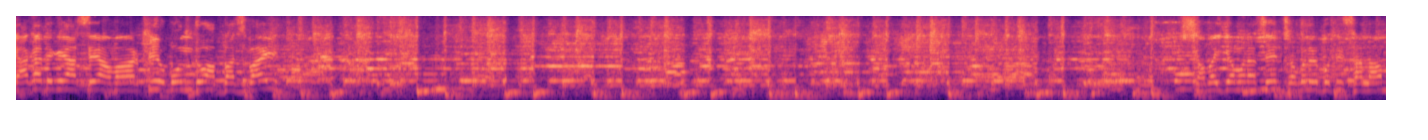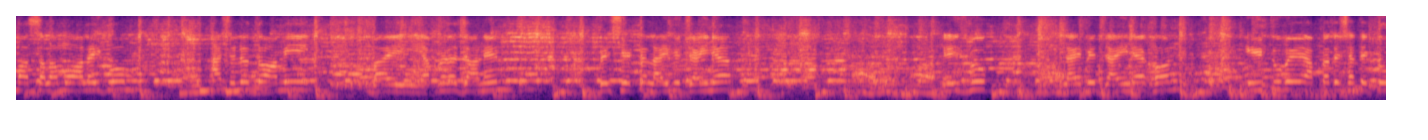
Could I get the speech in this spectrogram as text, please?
ঢাকা থেকে আসছে আমার প্রিয় বন্ধু আব্বাস ভাই। সবাই কেমন আছেন? সকলের প্রতি সালাম, আসসালামু আলাইকুম। আসলে তো আমি, ভাই, আপনারা জানেন, বেশি একটা লাইভে যাই না। ফেসবুক লাইভে যাই না এখন। ইউটিউবে আপনাদের সাথে একটু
